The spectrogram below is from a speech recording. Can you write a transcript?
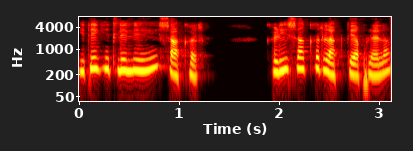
इथे घेतलेली आहे साखर. खडी साखर लागते आपल्याला.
